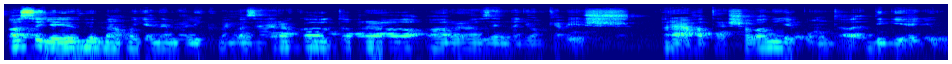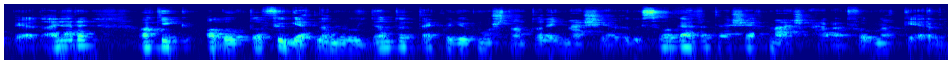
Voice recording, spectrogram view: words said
az, hogy a jövőben hogyan emelik meg az árakat, arra, arra azért nagyon kevés ráhatása van, ugye pont a Digi egy jó példa erre, akik adóktól függetlenül úgy döntöttek, hogy ők mostantól egy más jellegű szolgáltatásért más árat fognak kérni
